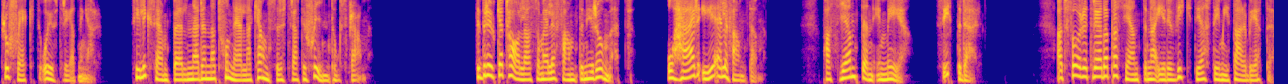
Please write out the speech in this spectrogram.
projekt och utredningar. Till exempel när den nationella cancerstrategin togs fram. Det brukar talas om elefanten i rummet. Och här är elefanten. Patienten är med, sitter där. Att företräda patienterna är det viktigaste i mitt arbete.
